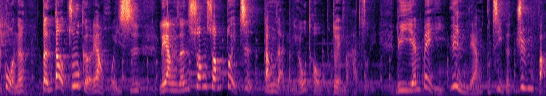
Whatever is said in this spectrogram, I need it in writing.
果呢？等到诸葛亮回师，两人双双对峙，当然牛头不对马嘴。李严被以运粮不济的军法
